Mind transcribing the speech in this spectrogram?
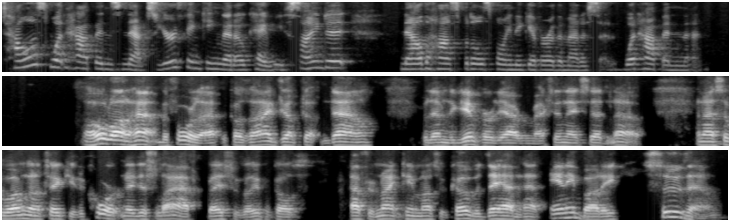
tell us what happens next. You're thinking that okay, we signed it. Now the hospital is going to give her the medicine. What happened then? A whole lot happened before that because I jumped up and down for them to give her the ivermectin. They said no. And I said, well, I'm going to take you to court. And they just laughed basically because after 19 months of COVID, they hadn't had anybody sue them.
